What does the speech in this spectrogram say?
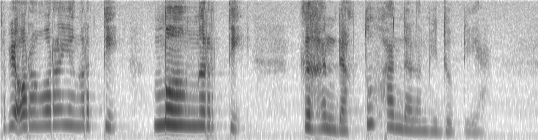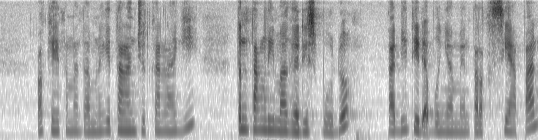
tapi orang-orang yang ngerti, mengerti kehendak Tuhan dalam hidup dia. Oke teman-teman kita lanjutkan lagi tentang lima gadis bodoh. Tadi tidak punya mental kesiapan.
